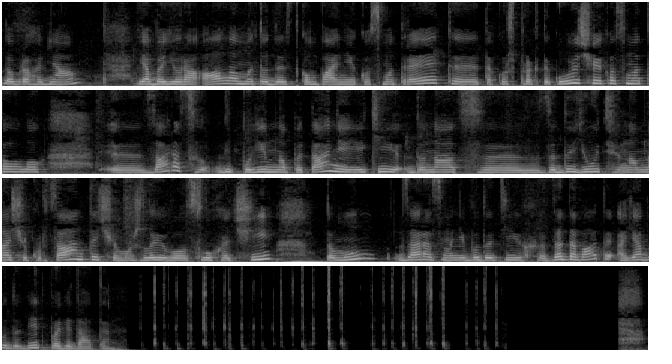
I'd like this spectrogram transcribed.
Доброго дня. Я Баюра Алла, методист компанії Космотрейд, е, також практикуючий косметолог. Е, Зараз відповім на питання, які до нас е, задають нам наші курсанти чи, можливо, слухачі. Тому зараз мені будуть їх задавати, а я буду відповідати.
